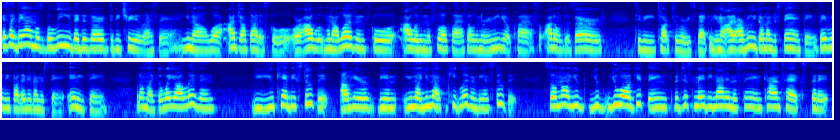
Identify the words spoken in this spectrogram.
It's like they almost believe they deserve to be treated less than. You know, well, I dropped out of school, or I when I was in school, I was in the slow class, I was in the remedial class, so I don't deserve to be talked to or respected. You know, I, I really don't understand things. They really thought they didn't understand anything. But I'm like, the way y'all living, you you can't be stupid out here being you know you're not keep living being stupid. So no, you you you all get things, but just maybe not in the same context that it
